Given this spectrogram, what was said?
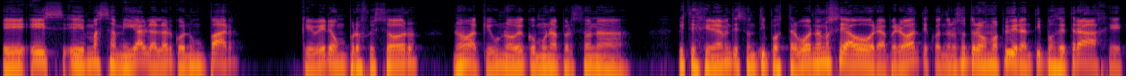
eh, es eh, más amigable hablar con un par que ver a un profesor, ¿no? A que uno ve como una persona, viste, generalmente son tipos, bueno, no sé ahora, pero antes cuando nosotros éramos más pibes eran tipos de traje,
